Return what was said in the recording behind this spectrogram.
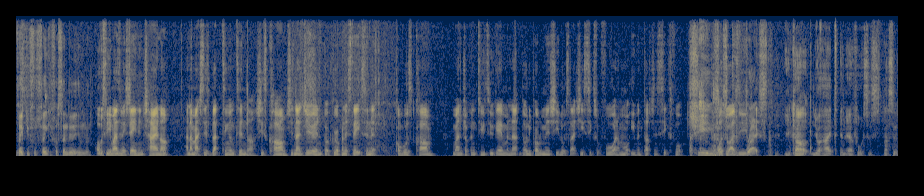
Thank you for thank you for sending it in, man. Obviously, a man's in exchange in China, and I matched this black thing on Tinder. She's calm, she's Nigerian, but grew up in the States, innit? Convo was calm, man dropping 2 2 game and that. The only problem is she looks like she's 6 foot 4, and I'm not even touching 6 foot. Jesus What do I do? Christ. You count your height in Air Forces. That's it.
